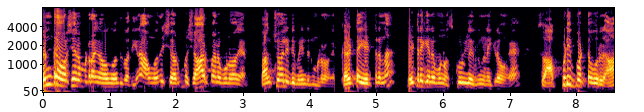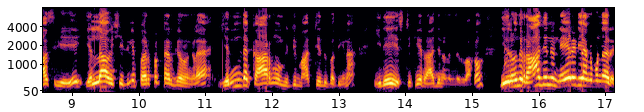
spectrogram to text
ஒன்றரை வருஷம் என்ன பண்றாங்க? அவங்க வந்து பாத்தீங்கன்னா அவங்க வந்து ரொம்ப ஷார்ப்பா என்ன பண்ணுவாங்க. பங்க்சுவாலிட்டி மெயின்டைன் பண்றவங்க. கரெக்டா எட்டுனா எட்டரைக்கு என்ன பண்ணுவோம் ஸ்கூல்ல இருக்குன்னு நினைக்கிறவங்க. சோ அப்படிப்பட்ட ஒரு ஆசிரியை எல்லா விஷயத்திலயும் பெர்ஃபெக்டா இருக்கிறவங்கள எந்த காரணமும் விட்டு மாற்றியது பாத்தீங்கன்னா இதே எஸ்டிகே ராஜநலன் நிர்வாகம். இதுல வந்து ராஜன் நேரடியா என்ன பண்ணாரு?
